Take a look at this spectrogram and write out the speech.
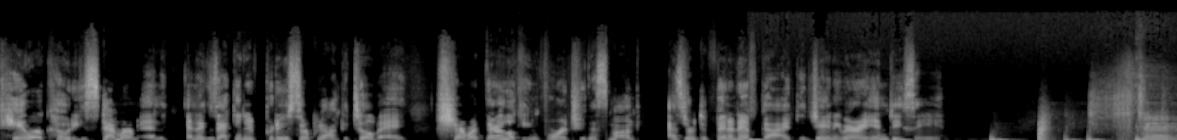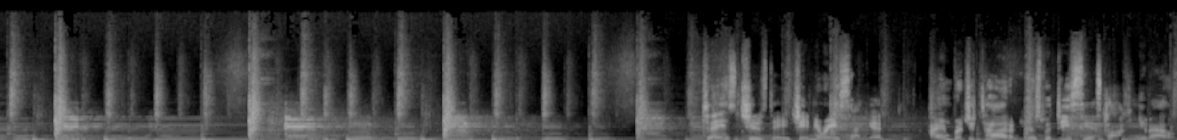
Kayla Cody Stemmerman and executive producer Priyanka Tilve share what they're looking forward to this month as your definitive guide to January in DC. Today is Tuesday, January 2nd. I'm Bridget Todd, and here's what DC is talking about.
